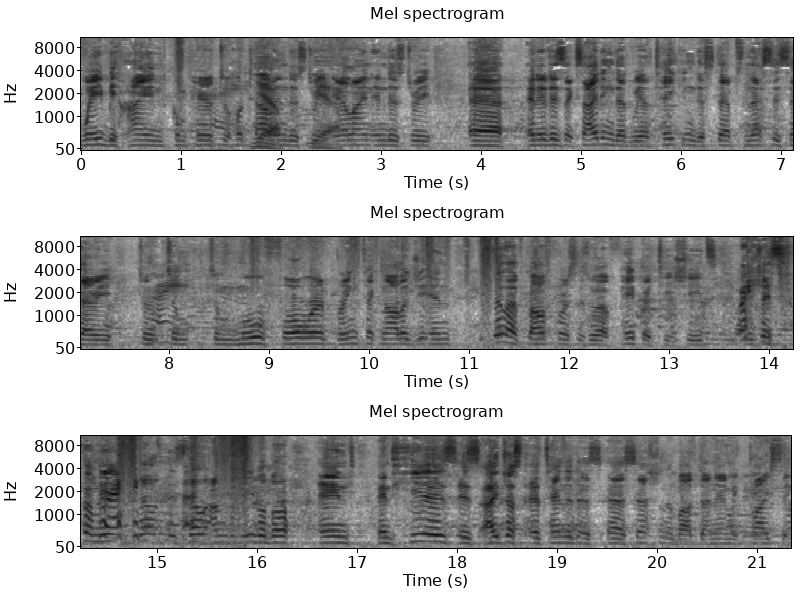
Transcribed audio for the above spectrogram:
way behind compared to hotel Yeah, industry, yeah. airline industry. Uh, and it is exciting that we are taking the steps necessary to, Right. to, to move forward, bring technology in. We still have golf courses who have paper tee sheets, which is for me Right. still, is still unbelievable. And and here is, is I just attended a session about dynamic pricing.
